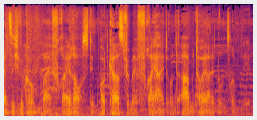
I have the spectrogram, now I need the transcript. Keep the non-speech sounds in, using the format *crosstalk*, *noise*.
Herzlich willkommen bei Frei Raus, dem Podcast für mehr Freiheit und Abenteuer in unserem Leben.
